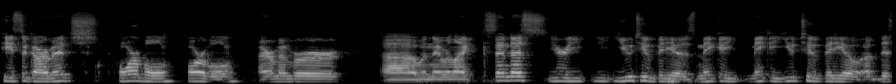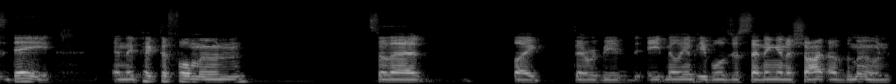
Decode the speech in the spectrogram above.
piece of garbage, horrible, horrible. I remember uh, when they were like, "Send us your YouTube videos. Make a make a YouTube video of this day," and they picked a full moon, so that like there would be eight million people just sending in a shot of the moon.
